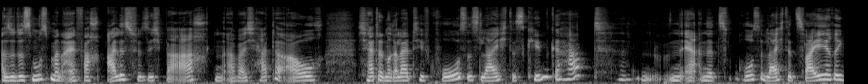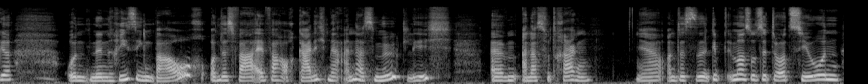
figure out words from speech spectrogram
Also das muss man einfach alles für sich beachten. Aber ich hatte auch, ich hatte ein relativ großes, leichtes Kind gehabt, eine, eine große, leichte Zweijährige und einen riesigen Bauch. Und es war einfach auch gar nicht mehr anders möglich, ähm, anders zu tragen. Ja, und es gibt immer so Situationen,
